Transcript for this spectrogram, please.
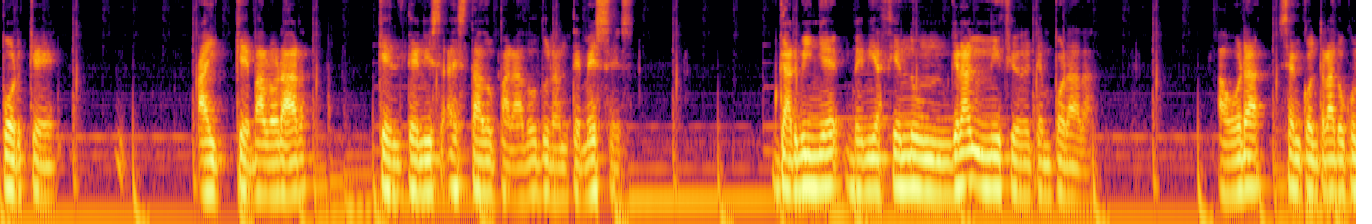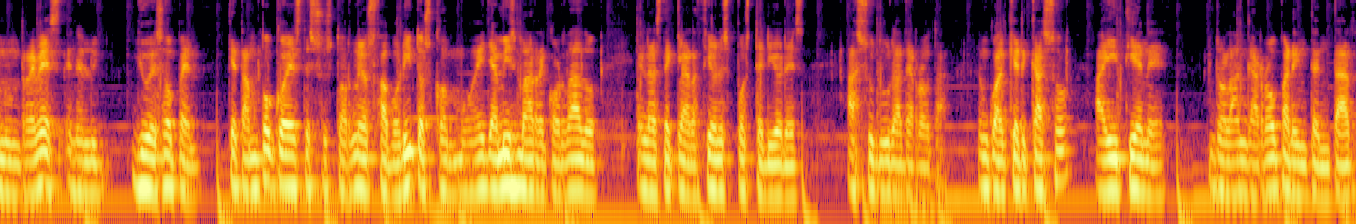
porque hay que valorar que el tenis ha estado parado durante meses. Garbiñe venía haciendo un gran inicio de temporada. Ahora se ha encontrado con un revés en el US Open, que tampoco es de sus torneos favoritos, como ella misma ha recordado en las declaraciones posteriores a su dura derrota. En cualquier caso, ahí tiene Roland Garros para intentar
